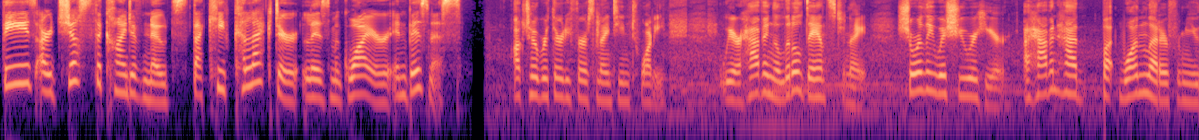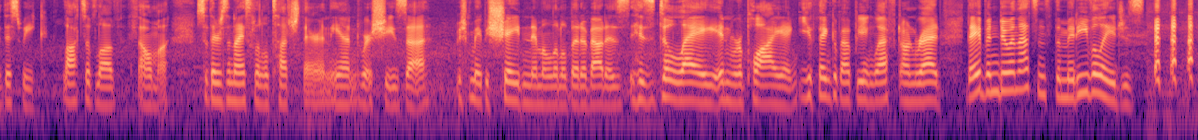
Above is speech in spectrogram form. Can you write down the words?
These are just the kind of notes that keep collector Liz McGuire in business. October 31st, 1920. We are having a little dance tonight. Surely wish you were here. I haven't had but one letter from you this week. Lots of love, Thelma. So there's a nice little touch there in the end where she's uh, maybe shading him a little bit about his, his delay in replying. You think about being left on read. They've been doing that since the medieval ages.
